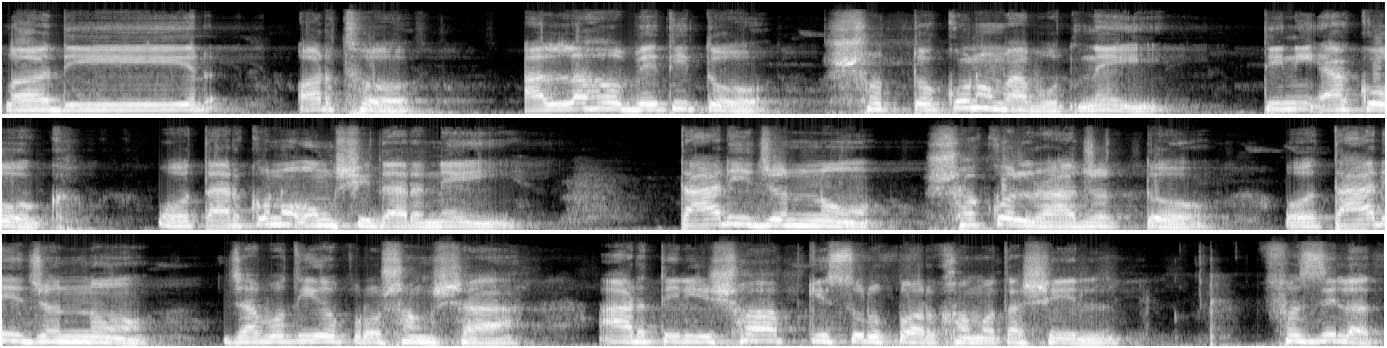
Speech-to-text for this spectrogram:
قدير অর্থ আল্লাহ ব্যতীত সত্য কোনো মাবুত নেই তিনি একক ও তার কোনো অংশীদার নেই তারই জন্য সকল রাজত্ব ও তারই জন্য যাবতীয় প্রশংসা আর তিনি সব কিছুর উপর ক্ষমতাশীল ফজিলত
